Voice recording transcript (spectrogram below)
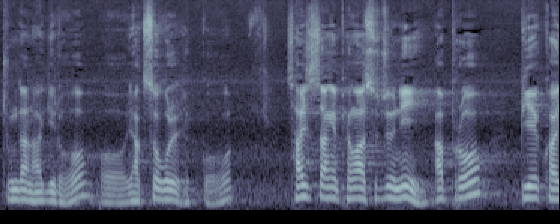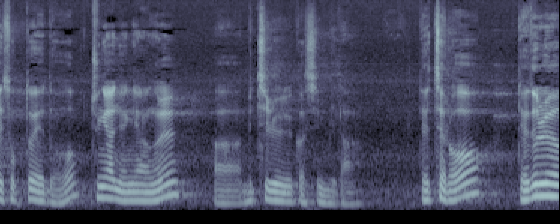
중단하기로 어, 약속을 했고 사실상의 평화 수준이 앞으로 비핵화의 속도에도 중요한 영향을 어, 미칠 것입니다. 대체로 되돌릴,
